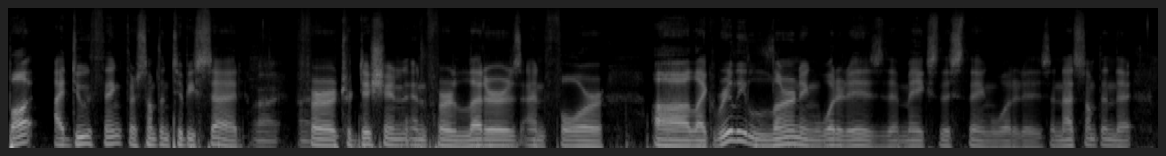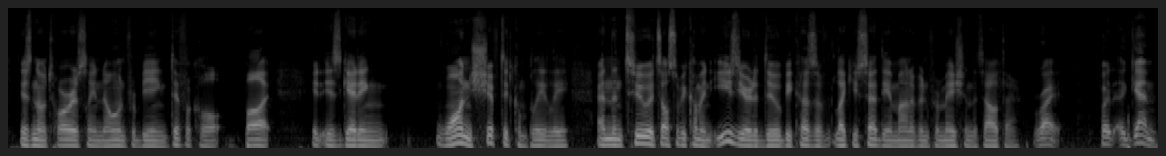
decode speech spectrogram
but I do think there's something to be said Right. for tradition and for letters and for uh, like really learning what it is that makes this thing what it is and that's something that is notoriously known for being difficult but it is getting one shifted completely and then two it's also becoming easier to do because of like you said the amount of information that's out there Right. But again,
